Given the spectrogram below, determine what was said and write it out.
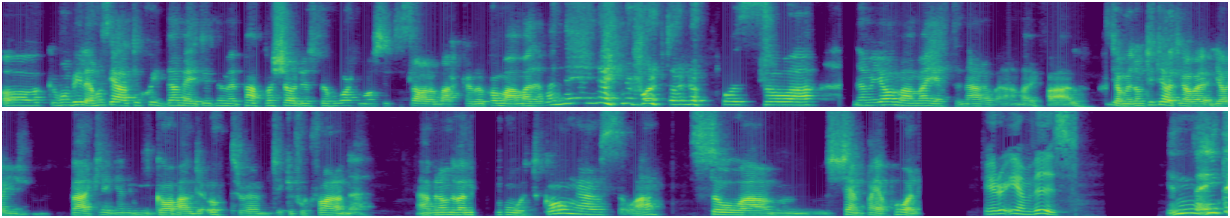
Och hon, ville, hon ska alltid skydda mig. Tyckte men pappa körde för hårt med oss ute i slalombacken. Då kom mamma där och bara, nej, nej, nu får du ta det lugnt. Och så, nej, men jag och mamma är jättenära varandra i varje fall. Ja, men de tyckte att jag, var, jag verkligen gav aldrig upp, tror jag de tycker fortfarande. Även om det var mycket motgångar och så, så um, kämpar jag på. Är du envis? Nej, inte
